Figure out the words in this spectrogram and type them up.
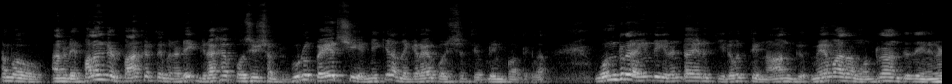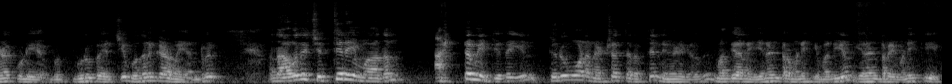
நம்ம அதனுடைய பலன்கள் பார்க்கறதுக்கு முன்னாடி கிரக பொசிஷன் குரு பயிற்சி எண்ணிக்கை அந்த கிரக பொசிஷன்ஸ் எப்படின்னு பார்த்துக்கலாம். ஒன்று ஐந்து இரண்டாயிரத்தி இருபத்தி நான்கு மே மாதம் ஒன்றாம் தேதி நிகழக்கூடிய பு- குரு பயிற்சி புதன்கிழமை அன்று அதாவது சித்திரை மாதம் அஷ்டமி திதையில் திருவோண நட்சத்திரத்தில் நிகழ்கிறது. மத்தியானம் இரண்டரை மணிக்கு மதியம் இரண்டரை மணிக்கு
